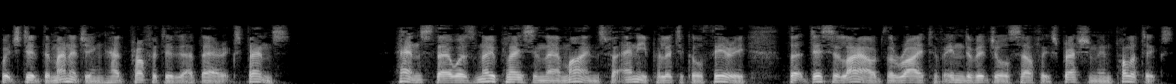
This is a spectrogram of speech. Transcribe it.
which did the managing had profited at their expense. Hence there was no place in their minds for any political theory that disallowed the right of individual self-expression in politics,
